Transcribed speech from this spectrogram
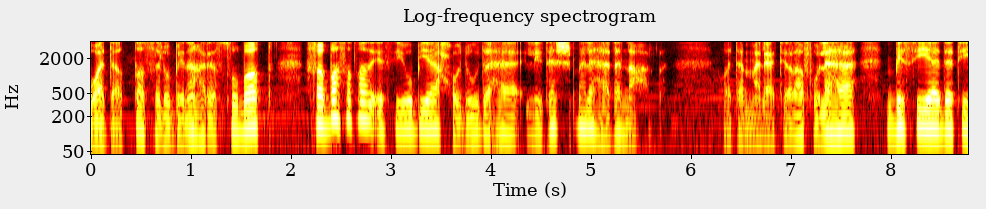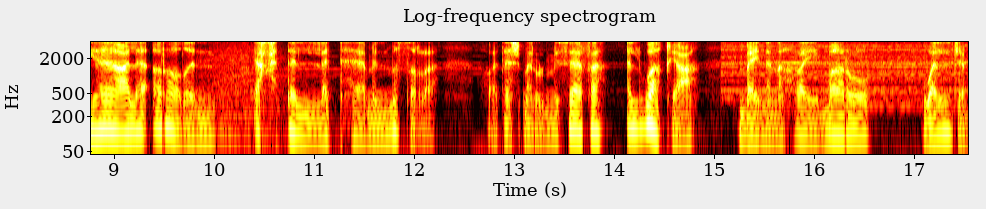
وتتصل بنهر الصباط فبسطت إثيوبيا حدودها لتشمل هذا النهر وتم الاعتراف لها بسيادتها على أراضٍ احتلتها من مصر وتشمل المسافة الواقعة بين نهري بارو والجب.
